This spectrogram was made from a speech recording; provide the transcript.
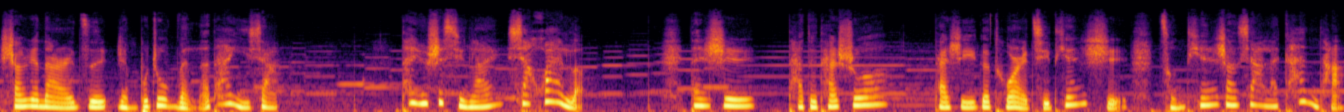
商人的儿子忍不住吻了她一下，她于是醒来，吓坏了。但是他对她说：“他是一个土耳其天使，从天上下来看他。”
